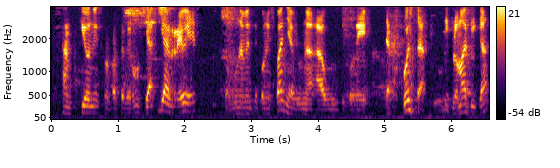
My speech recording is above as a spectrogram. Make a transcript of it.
sanciones por parte de Rusia y al revés, seguramente con España habrá algún tipo de, respuesta diplomática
